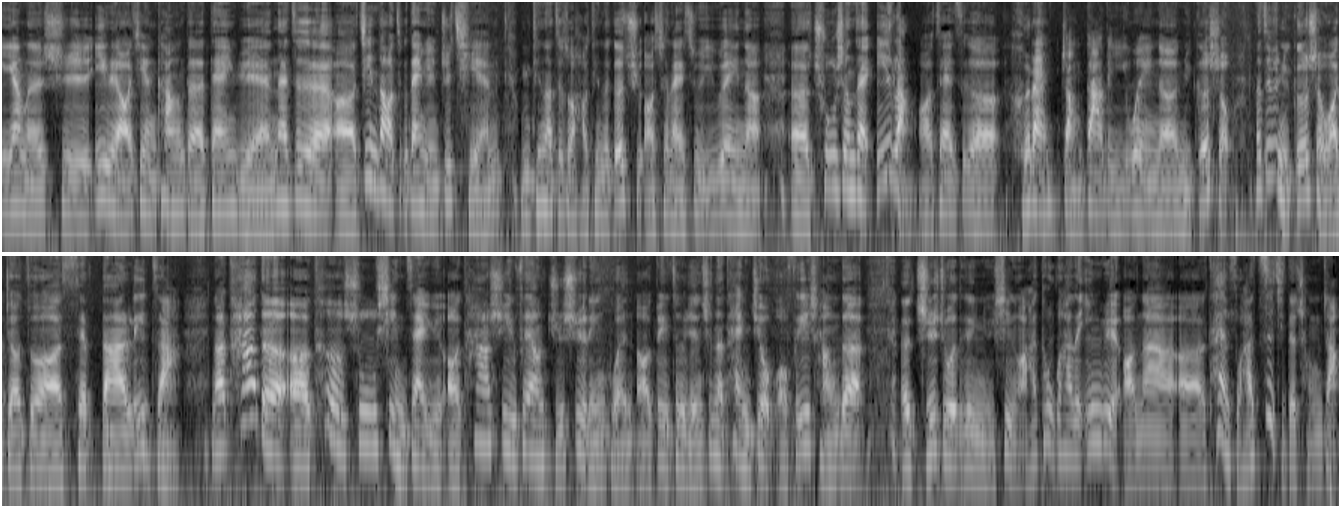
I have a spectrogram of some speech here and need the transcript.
一样呢是医疗健康的单元。那这个呃，进到这个单元之前，我们听到这首好听的歌曲啊，是来自于一位呢呃，出生在伊朗啊，在这个荷兰长大的一位呢女歌手。那这位女歌手啊叫做 Sevda Liza。那她的呃特殊性在于哦，她是一个非常直视灵魂啊，对这个人生的探究哦，非常的呃执着的这个女性啊。她透过她的音乐啊，那呃探索她自。自己的成长，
